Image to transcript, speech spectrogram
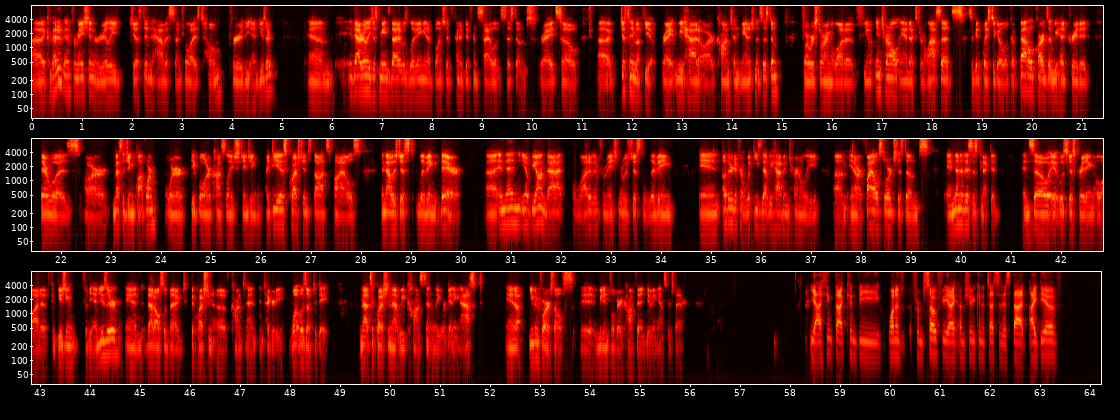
uh, competitive information really just didn't have a centralized home for the end user. And that really just means that it was living in a bunch of kind of different siloed systems, right? So, uh, just to name a few, right? We had our content management system where we're storing a lot of you know internal and external assets. It's a good place to go look up battle cards that we had created. There was our messaging platform where people are constantly exchanging ideas, questions, thoughts, files, and that was just living there. Uh, and then, you know, beyond that, a lot of information was just living in other different wikis that we have internally um, in our file storage systems, and none of this is connected. And so it was just creating a lot of confusion for the end user. And that also begged the question of content integrity. What was up to date? And that's a question that we constantly were getting asked. And uh, even for ourselves, it, we didn't feel very confident giving answers there. Yeah, I think that can be one of from Sophie. I, I'm sure you can attest to this. That idea of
